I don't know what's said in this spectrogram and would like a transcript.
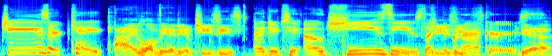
cheese, or cake? I love the idea of cheesies. I do too. Oh, cheesies, like Cheesies. the crackers. Yeah,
